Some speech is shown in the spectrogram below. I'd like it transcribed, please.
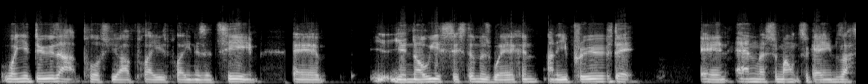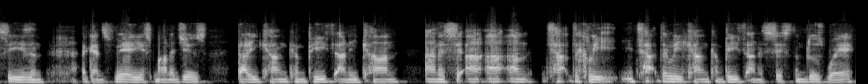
when you do that, plus you have players playing as a team, um, you, you, know your system is working. And he proved it in endless amounts of games last season against various managers that he can compete and he can. And, and, and tactically, he tactically can compete and his system does work.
